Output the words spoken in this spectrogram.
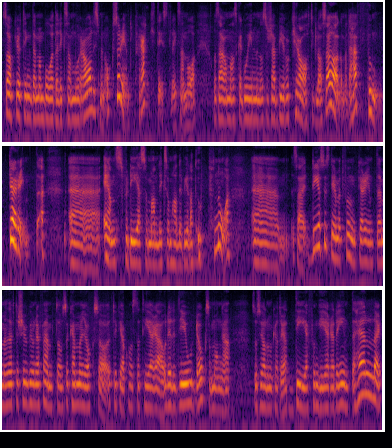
Saker och ting där man både liksom moraliskt men också rent praktiskt liksom och, och så här, om man ska gå in med någon sorts byråkratglasögon, det här funkar inte. Eh, ens för det som man liksom hade velat uppnå. Eh, så här, det systemet funkar inte men efter 2015 så kan man ju också, tycker jag, konstatera, och det, det gjorde också många socialdemokrater att det fungerade inte heller.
